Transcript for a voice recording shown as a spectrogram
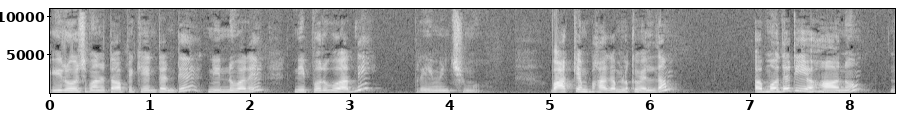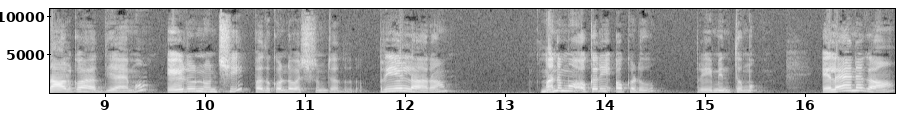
ఈరోజు మన టాపిక్ ఏంటంటే నిన్ను వరే నీ పొరుగు వారిని ప్రేమించుము. వాక్యం భాగంలోకి వెళ్దాం. మొదటి యహాను నాలుగో అధ్యాయము ఏడు నుంచి పదకొండవ వచనం చదువుదాం. ప్రియులారా మనము ఒకరి ఒకడు ప్రేమింతుము. ఎలా అనగా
